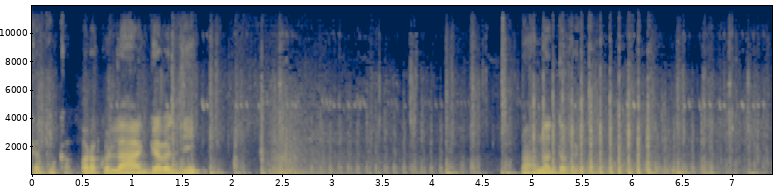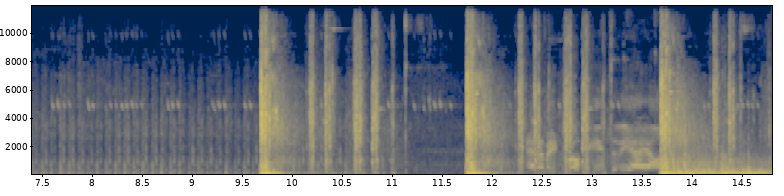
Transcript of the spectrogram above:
كانت مكبرة كلها على الجبل دي هنضف الجبل. Enemy dropping into the AR.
